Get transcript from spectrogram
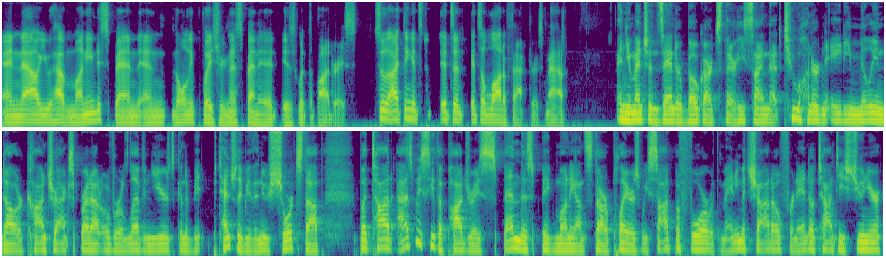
And now you have money to spend. And the only place you're going to spend it is with the Padres. So I think it's it's a it's a lot of factors, Matt. And you mentioned Xander Bogaerts there. He signed that $280 million contract spread out over 11 years, going to be potentially be the new shortstop. But Todd, as we see the Padres spend this big money on star players, we saw it before with Manny Machado, Fernando Tatis Jr.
